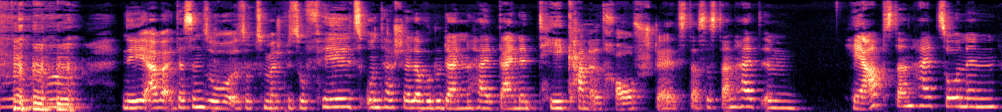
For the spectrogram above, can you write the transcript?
nee, aber das sind so, so zum Beispiel so Filzuntersteller, wo du dann halt deine Teekanne draufstellst. Das ist dann halt im Herbst dann halt so ein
